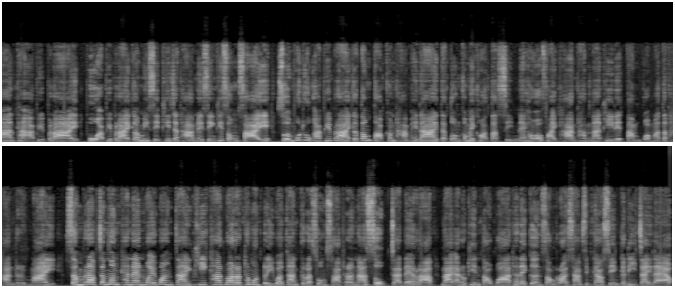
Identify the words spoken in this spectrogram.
มารถค่ะอภิปราย ผู้อภิปรายก็มีสิทธิ์ที่จะถามในสิ่งที่สงสัย ส่วนผู้ถูกอภิปรายก็ต้องตอบคำถามให้ได้ แต่ตนก็ไม่ขอตัดสินนะคะว่าฝ่ายค้านทำหน้าที่ได้ต่ำกว่ามาตรฐานหรือไม่สำหรับจำนวนคะแนนไว้วางใจที่คาดว่ารัฐมนตรีว่าการกระทรวงสาธารณสุขจะได้รับนายอนุทินตอบว่าถ้าได้เกิน 239 เสียงก็ดีใจแล้ว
